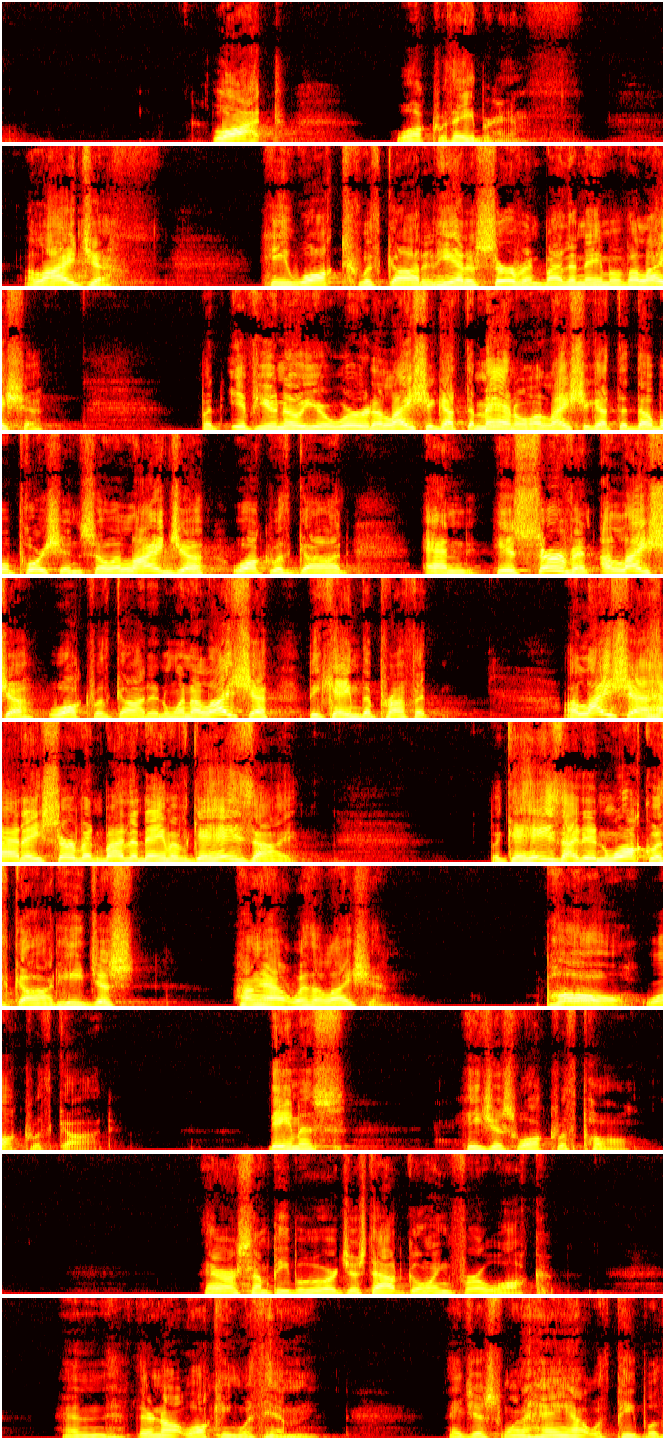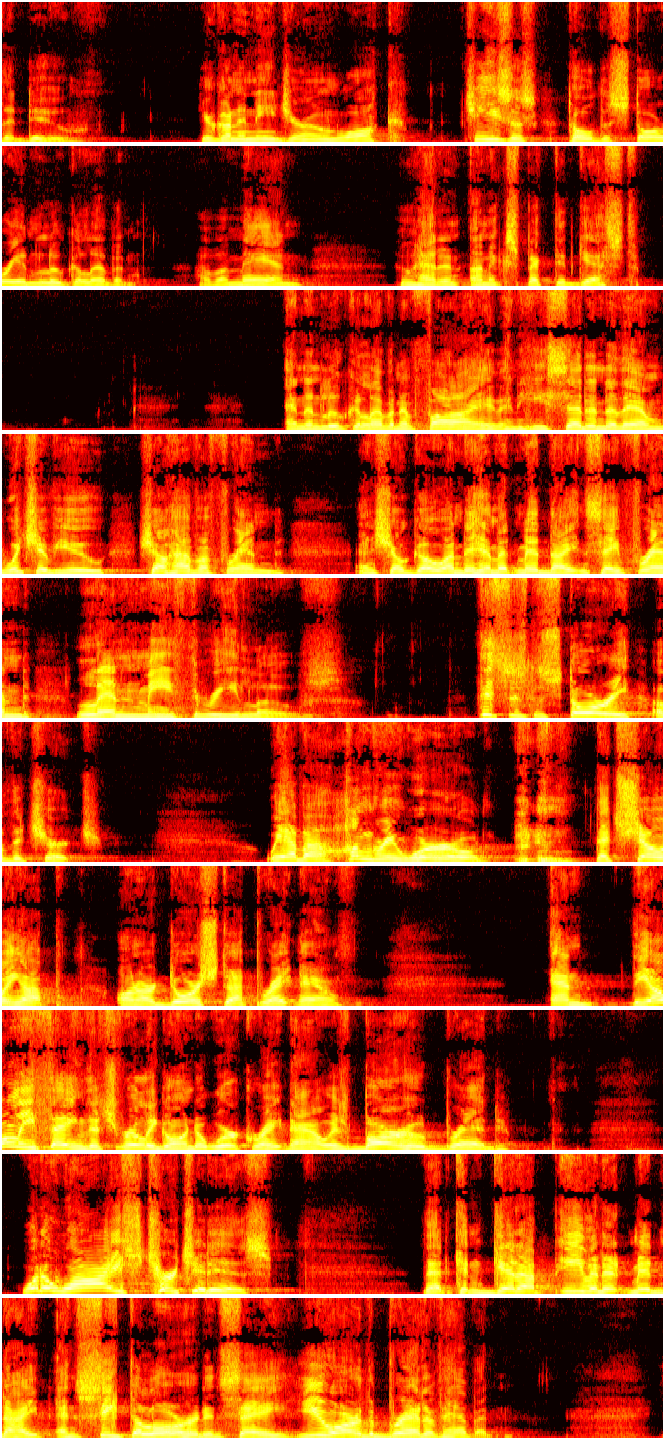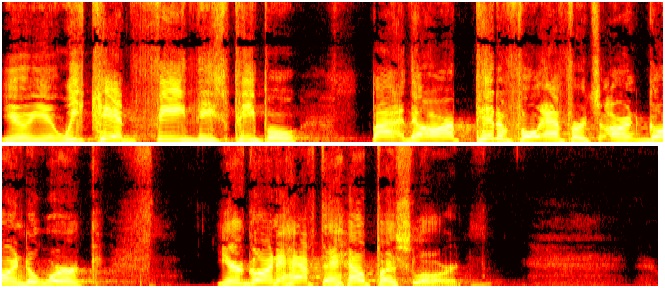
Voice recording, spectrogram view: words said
Lot walked with Abraham. Elijah, he walked with God, and he had a servant by the name of Elisha. But if you know your word, Elisha got the mantle. Elisha got the double portion. So Elijah walked with God and his servant Elisha walked with God. And when Elisha became the prophet, Elisha had a servant by the name of Gehazi. But Gehazi didn't walk with God. He just hung out with Elisha. Paul walked with God. Demas, he just walked with Paul. There are some people who are just out going for a walk and they're not walking with Him. They just want to hang out with people that do. You're going to need your own walk. Jesus told the story in Luke 11 of a man who had an unexpected guest. And in Luke 11 and 5, and he said unto them, Which of you shall have a friend and shall go unto him at midnight and say, Friend, lend me three loaves. This is the story of the church. We have a hungry world that's showing up on our doorstep right now. And the only thing that's really going to work right now is borrowed bread. What a wise church it is that can get up even at midnight and seek the Lord and say, You are the bread of heaven. You, you, we can't feed these people. By the, our pitiful efforts aren't going to work. You're going to have to help us, Lord.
